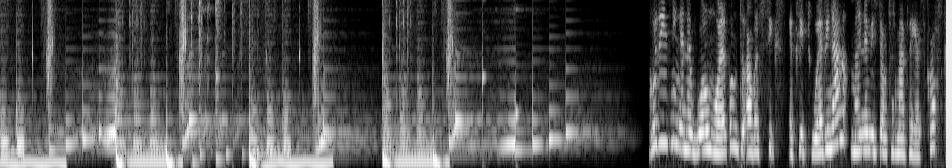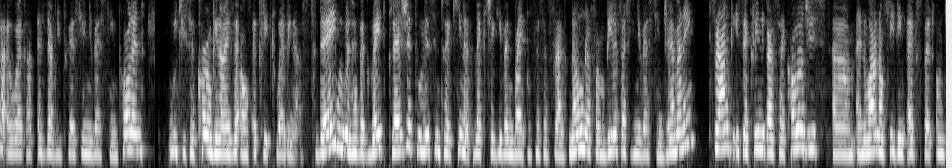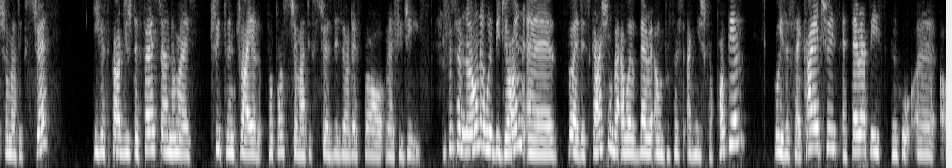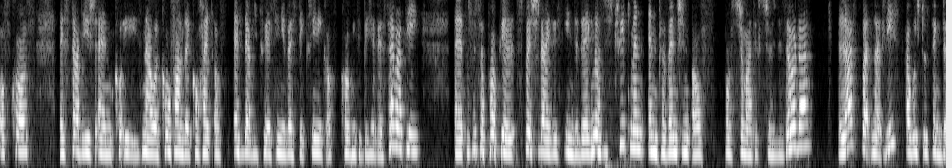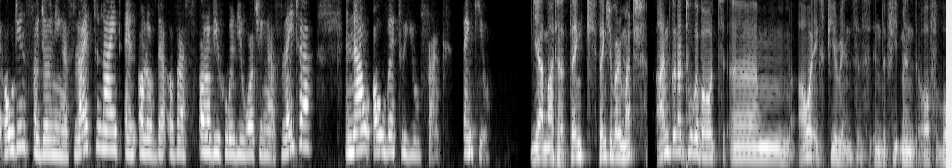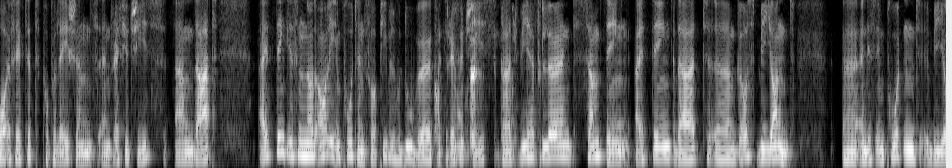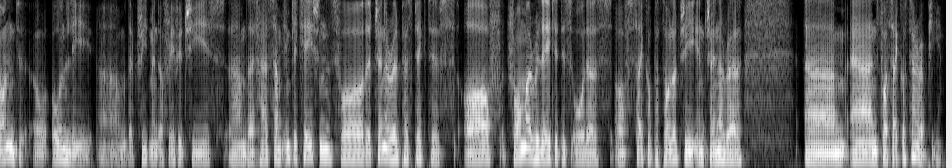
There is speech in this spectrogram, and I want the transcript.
Good evening and a warm welcome to our sixth EACLIPT webinar. My name is Dr. Marta Jackowska. I work at SWPS University in Poland, which is a co-organizer of EACLIPT webinars. Today, we will have a great pleasure to listen to a keynote lecture given by Professor Frank Neuner from Bielefeld University in Germany. Frank is a clinical psychologist um, and one of leading experts on traumatic stress. He has published the first randomized treatment trial for post-traumatic stress disorder for refugees. Professor Neuner will be joined uh, for a discussion by our very own Professor Agnieszka Popiel, who is a psychiatrist, a therapist, and who, uh, of course, established and co- is now a co-founder, co-head of SWPS University Clinic of Cognitive Behavior Therapy. Uh, Professor Popiel specializes in the diagnosis, treatment, and prevention of post-traumatic stress disorder. Last but not least, I wish to thank the audience for joining us live tonight, and all of the of us, all of you who will be watching us later. And now over to you, Frank. Thank you. Yeah, Marta, thank thank you very much. I'm gonna talk about um, our experiences in the treatment of war-affected populations and refugees, and that I think is not only important for people who do work with refugees, but we have learned something I think that um, goes beyond uh, and is important beyond only um, the treatment of refugees, um, that has some implications for the general perspectives of trauma related disorders, of psychopathology in general, um, and for psychotherapy.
